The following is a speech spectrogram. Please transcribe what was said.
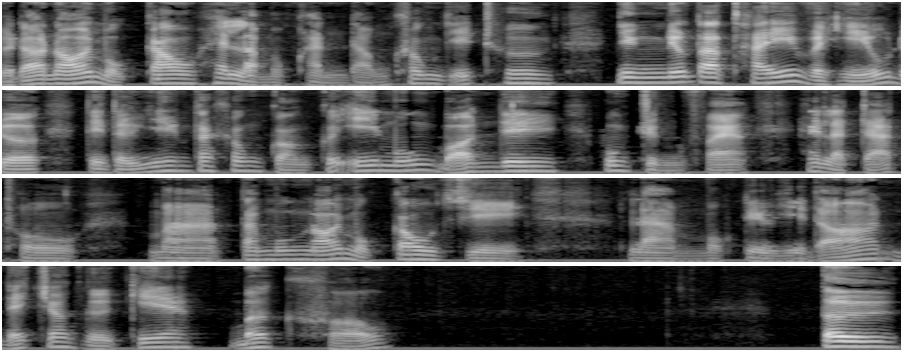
Người đó nói một câu hay là một hành động không dễ thương, nhưng nếu ta thấy và hiểu được, thì tự nhiên ta không còn có ý muốn bỏ đi, muốn trừng phạt hay là trả thù, mà ta muốn nói một câu gì, làm một điều gì đó để cho người kia bớt khổ. Tư,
